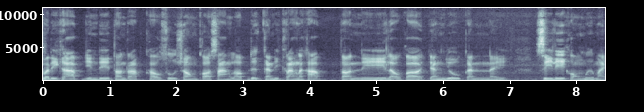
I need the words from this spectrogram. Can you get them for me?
สวัสดีครับ ยินดีต้อนรับเข้าสู่ช่องก่อสร้างรอบดึกกันอีกครั้งนะครับ ตอนนี้เราก็ยังอยู่กันในซีรีส์ของมือใหม่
